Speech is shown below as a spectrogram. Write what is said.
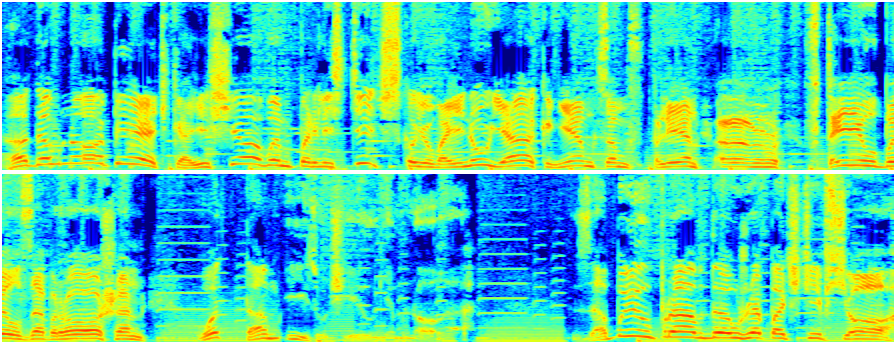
А давно, Петька, еще в империалистическую войну я к немцам в плен, э, в тыл был заброшен. Вот там и изучил немного. Забыл, правда, уже почти все.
